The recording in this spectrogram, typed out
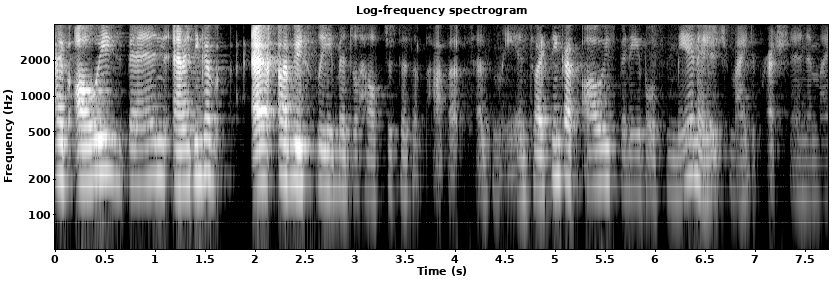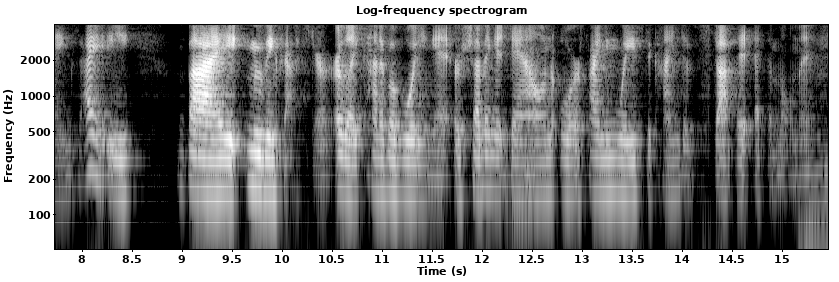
I've always been, and I think I've obviously mental health just doesn't pop up suddenly, and so I think I've always been able to manage my depression and my anxiety by moving faster or like kind of avoiding it or shoving it down or finding ways to kind of stop it at the moment. Mm-hmm.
